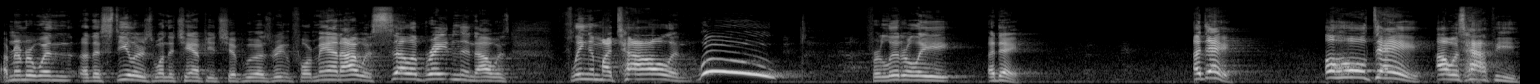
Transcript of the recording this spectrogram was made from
I remember when uh, the Steelers won the championship, who I was rooting for. Man, I was celebrating and I was flinging my towel and woo! For literally a day. A day. A whole day, I was happy.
